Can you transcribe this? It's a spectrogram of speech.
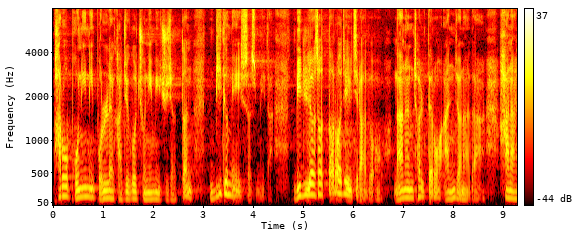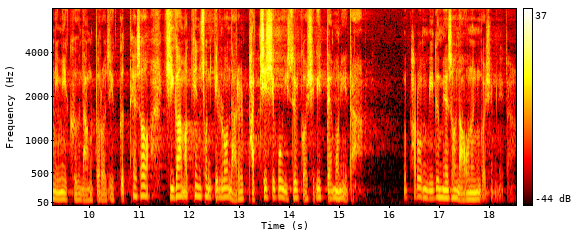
바로 본인이 본래 가지고 주님이 주셨던 믿음에 있었습니다. 밀려서 떨어질지라도 나는 절대로 안전하다. 하나님이 그 낭떠러지 끝에서 기가 막힌 손길로 나를 받치시고 있을 것이기 때문이다. 바로 믿음에서 나오는 것입니다.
